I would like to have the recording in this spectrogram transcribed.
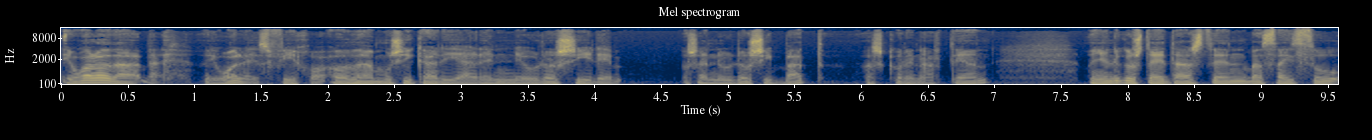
igual da ba, igual ez fijo hau da musikariaren neurosire osea neurosi bat askoren artean. Baina nik uste dut azten bazaizu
